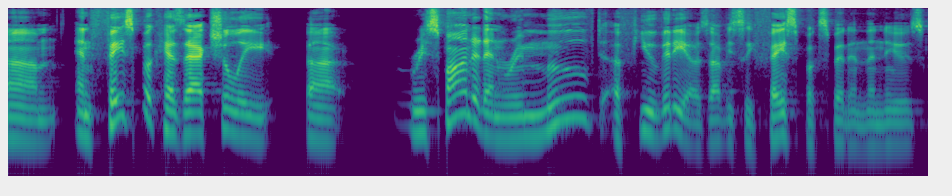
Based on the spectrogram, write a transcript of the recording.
um, and Facebook has actually uh, responded and removed a few videos. Obviously, Facebook's been in the news.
